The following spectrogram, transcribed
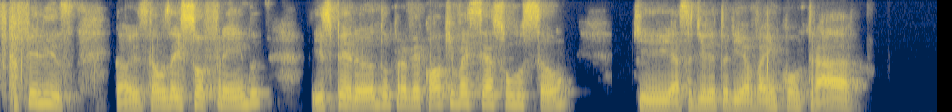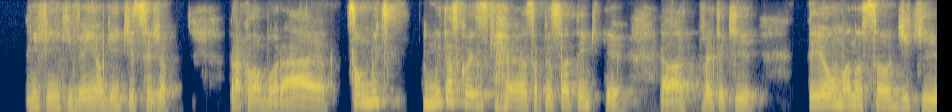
fica feliz. Então estamos aí sofrendo e esperando para ver qual que vai ser a solução que essa diretoria vai encontrar. Enfim, que venha alguém que seja para colaborar. São muitos muitas coisas que essa pessoa tem que ter. Ela vai ter que ter uma noção de que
